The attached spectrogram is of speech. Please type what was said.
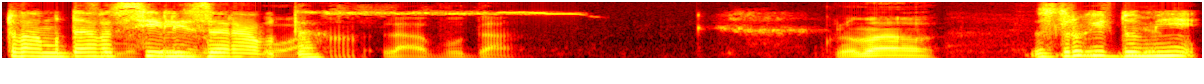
това му дава сили за работа. С други думи,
